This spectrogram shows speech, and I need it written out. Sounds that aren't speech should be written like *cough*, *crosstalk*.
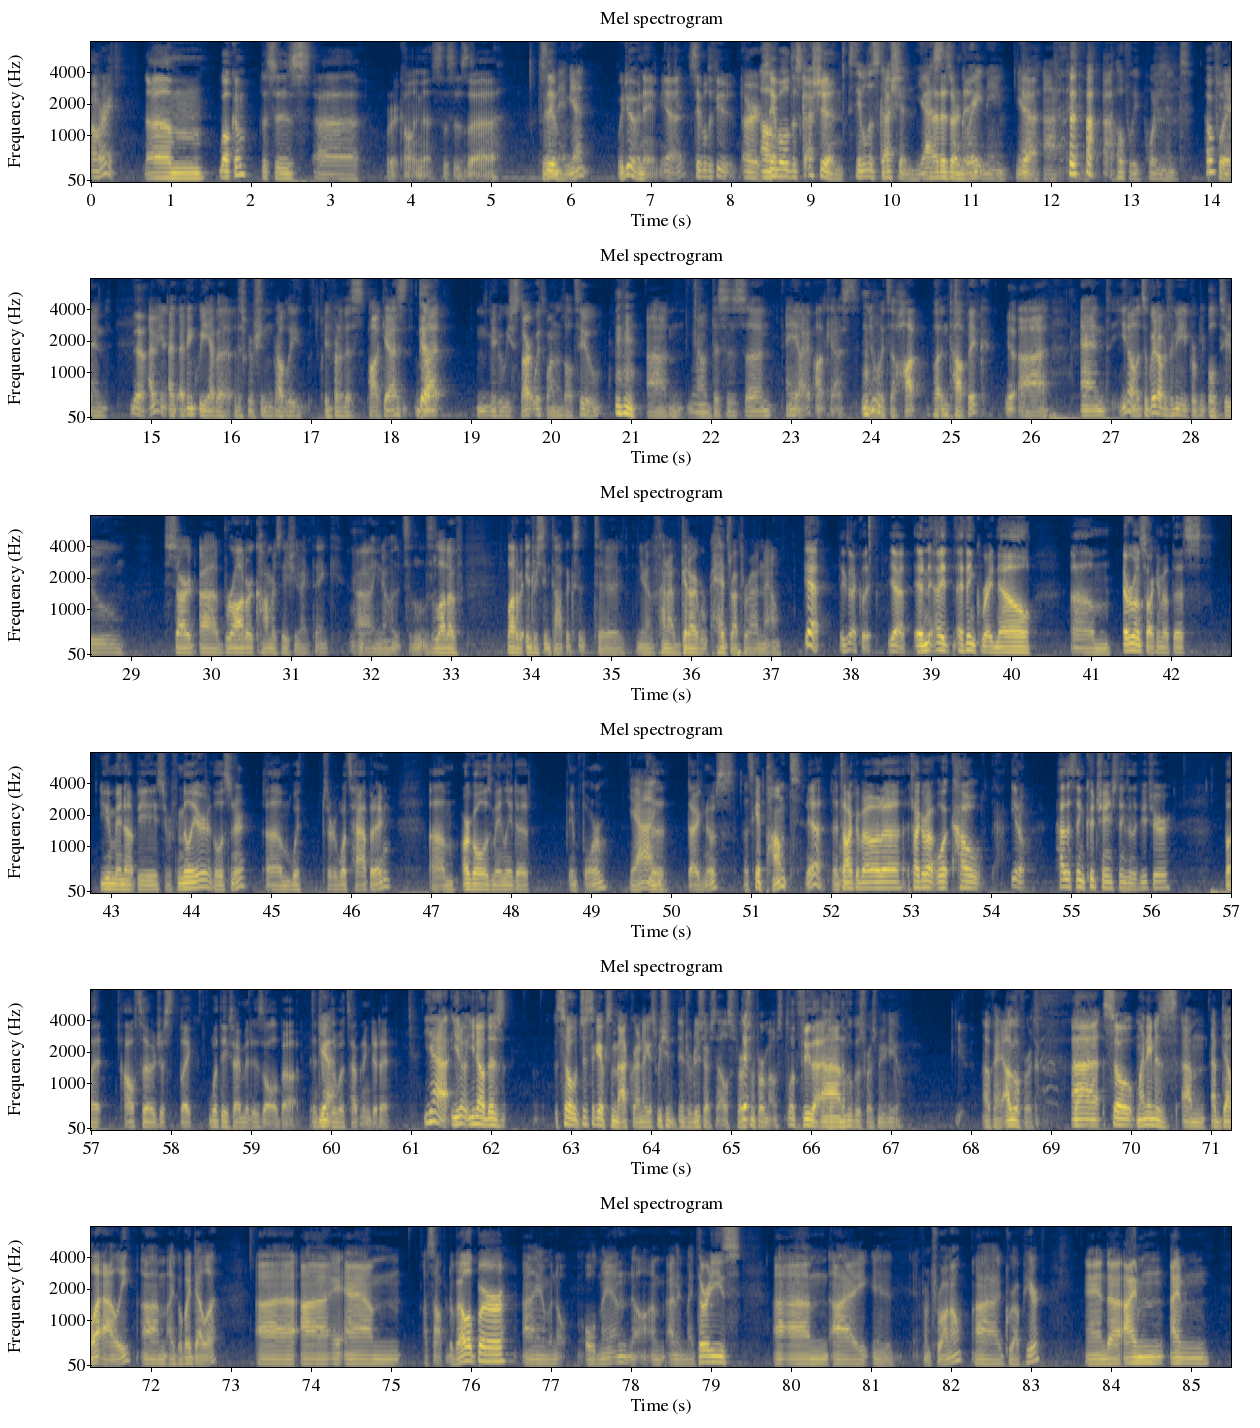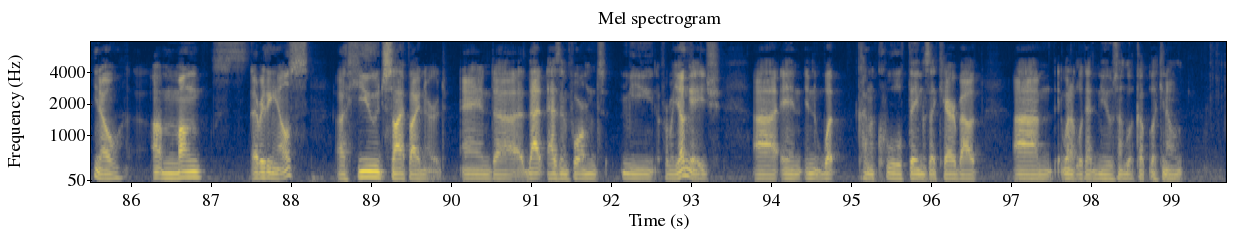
All right. Um, welcome. This is uh, what are we calling this? This is uh, Do we have a name yet? we do have a name. Yeah, stable diffusion or Oh. stable discussion. Stable discussion. Yes, That is our name. great name. Yeah, uh, and *laughs* hopefully poignant. Hopefully. and Yeah. I mean, I, I think we have a description probably in front of this podcast, Yeah. but maybe we start with one as well too. Mm-hmm. Um, you know, this is an AI podcast. You know, it's a hot button topic. Yeah. uh, and you know, it's a great opportunity for people to start a broader conversation. I think. Mm-hmm. Uh, you know, it's, it's a lot of a lot of interesting topics to you know kind of get our heads wrapped around now. Yeah, exactly. Yeah, and I, I think right now, um, everyone's talking about this. You may not be super familiar, the listener, um, with sort of what's happening. Um, our goal is mainly to inform, Yeah, to diagnose, let's get pumped. yeah, and talk about uh, talk about what how you know how this thing could change things in the future, but also just like what the excitement is all about in terms Yeah. of what's happening today. Yeah, you know, you know, there's so just to give some background, I guess we should introduce ourselves first and foremost. Let's do that. Um, who goes first, me or you? Okay, I'll go first. *laughs* uh, so my name is um, Abdella Ali. Um, I go by Della. Uh, I am a software developer. I am an old man. No, I'm, I'm in my 30s. Um, I uh, from Toronto. I grew up here, and uh, I'm I'm you know amongst everything else a huge sci-fi nerd, and uh, that has informed me from a young age uh, in in what kind of cool things I care about. Um, when I look at news, I look up like you know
